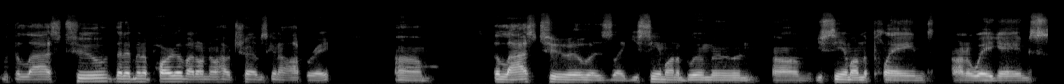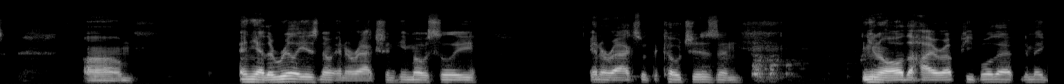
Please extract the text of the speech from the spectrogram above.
with the last two that I've been a part of, I don't know how Trev's gonna operate. Um, the last two, it was like you see him on a blue moon, um, you see him on the plane on away games, um, and yeah, there really is no interaction. He mostly interacts with the coaches and you know all the higher up people that make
